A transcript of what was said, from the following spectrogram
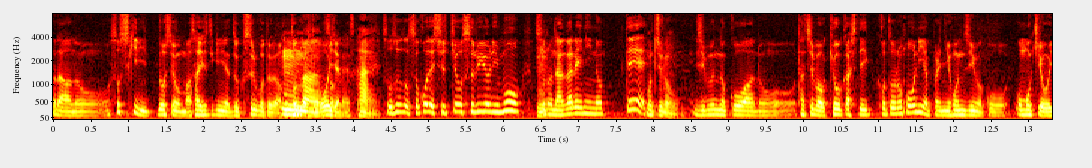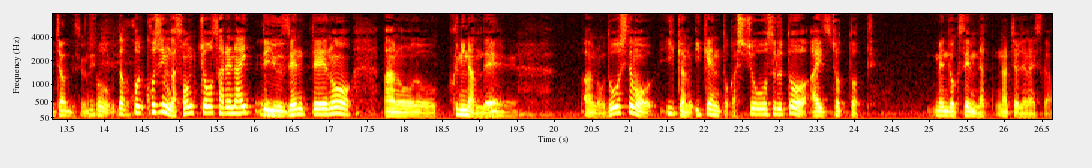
ただあの組織にどうしてもまあ最終的には属することがほとんどの人が多いじゃないですか、うんまあそうはい、そうするとそこで主張するよりもその流れに乗って、うん、もちろん。自分のこうあの立場を強化していくことの方にやっぱり日本人はこう重きを置いちゃうんですよね。そう。だから個人が尊重されないっていう前提のえー、あの国なんで、えー、あのどうしてもいあの意見とか主張をするとあいつちょっとって面倒くせえにななっちゃうじゃないですか。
